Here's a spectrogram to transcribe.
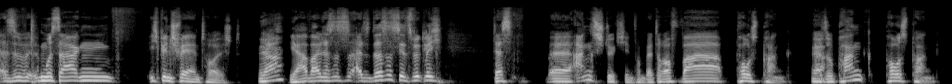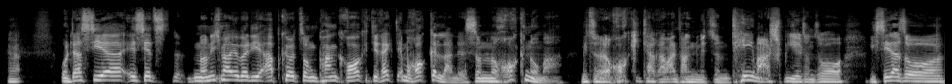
also ich muss sagen, ich bin schwer enttäuscht. ja? Ja, weil das ist, also das ist jetzt wirklich, das äh, Angststückchen von Betteroff war Post-Punk. Ja. Also Punk, Post-Punk. Ja. Und das hier ist jetzt noch nicht mal über die Abkürzung Punk-Rock direkt im Rock gelandet. Das ist so eine Rocknummer. Mit so einer Rockgitarre am Anfang, mit so einem Thema spielt und so. Ich sehe da so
